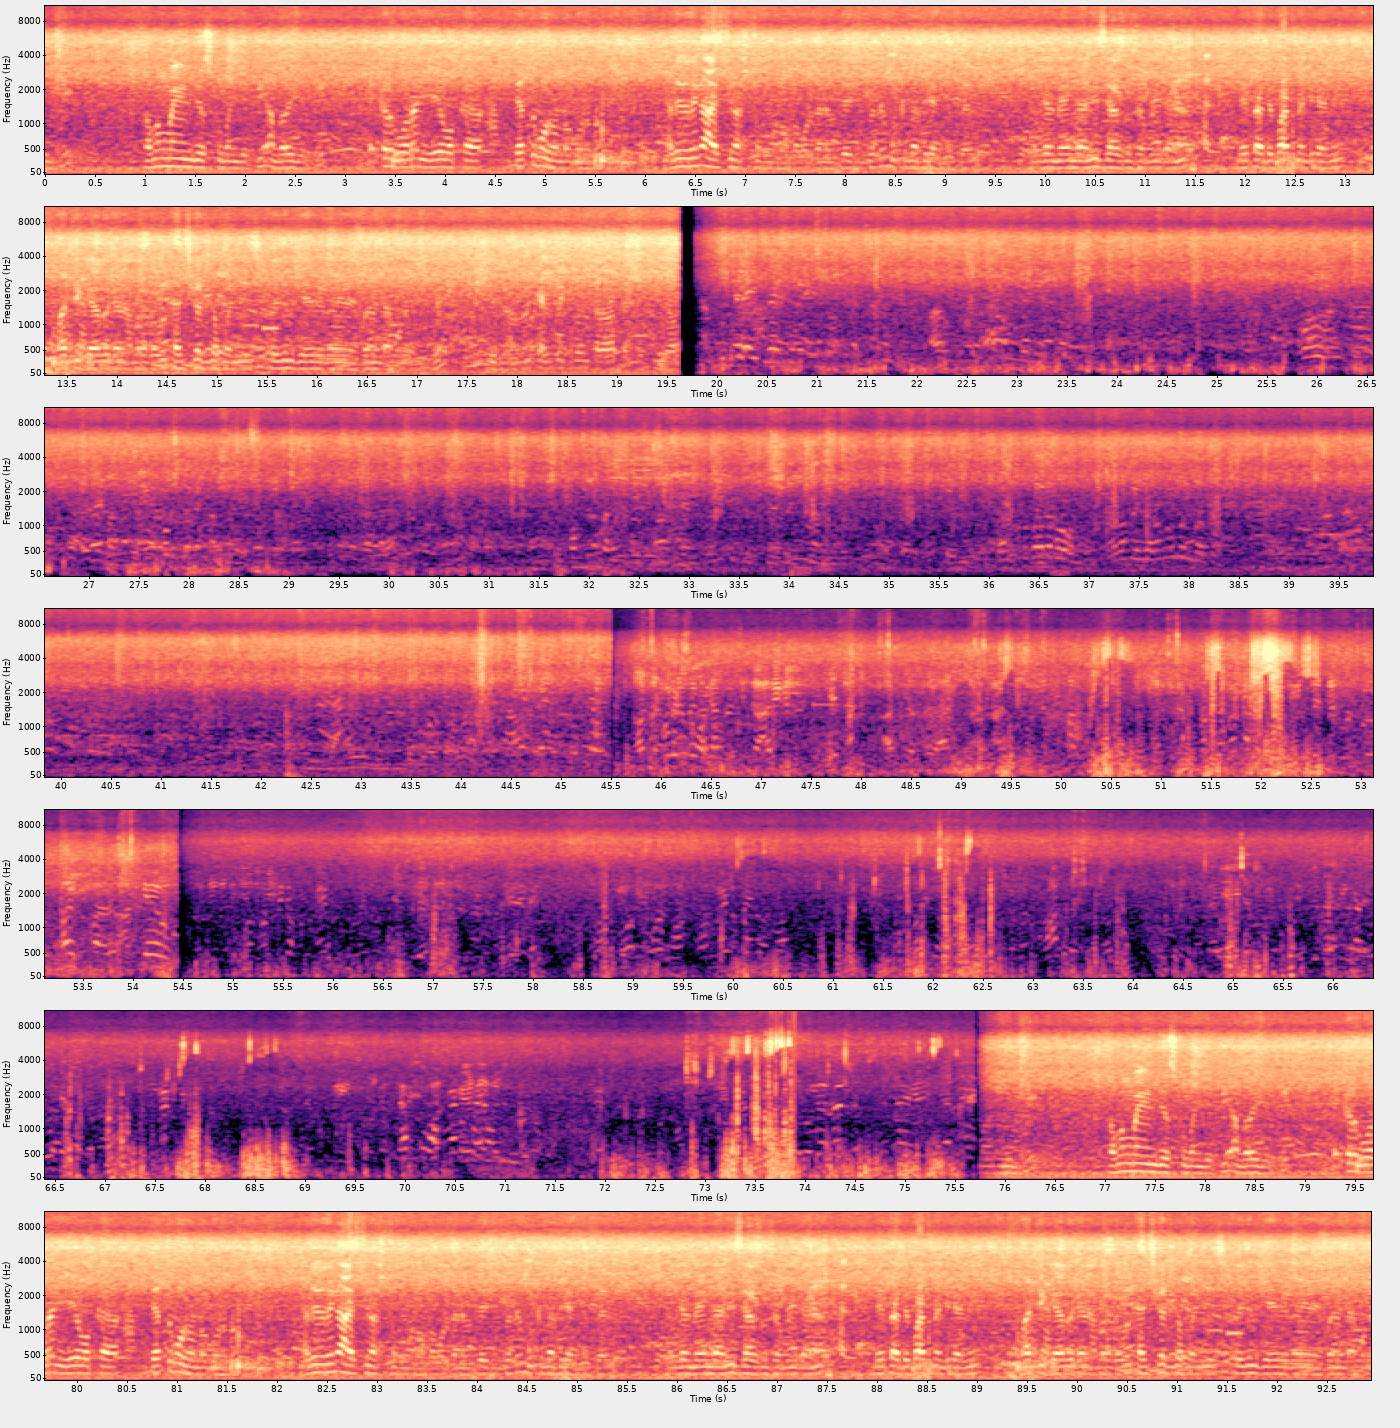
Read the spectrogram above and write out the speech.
నుంచి సమన్వయం చేసుకోమని చెప్పి అందరూ చెప్పి ఎక్కడ కూడా ఏ ఒక్క డెత్ కూడా ఉండకూడదు. అదేవిధంగా ఆస్తి నష్టం కూడా ఉండకూడదు అనే ఉద్దేశంతో ముఖ్యమంత్రి గారు చెప్పారు. అందుకని మేము కానీ శాసనసభ్యులు కానీ మిగతా డిపార్ట్మెంట్ కానీ పార్టీ కేడర్ కానీ అందరూ కూడా కలిసికట్టుగా పనిచేసి ప్రజలకు ఏ విధంగా ఇబ్బంది లేకుండా చెప్పి చెప్పారు. కల్పించుకున్న తర్వాత నుంచి సమన్వయం చేసుకోమని చెప్పి అందరూ చెప్పి ఎక్కడ కూడా ఏ ఒక్క డెత్ కూడా ఉండకూడదు. అదేవిధంగా ఆస్తి నష్టం కూడా ఉండకూడదు అనే ఉద్దేశంతో ముఖ్యమంత్రి గారు చెప్పారు. ఎందుకంటే మేము కానీ శాసనసభ్యులు కానీ మిగతా డిపార్ట్మెంట్ కానీ పార్టీ కేడర్ కానీ అందరూ కూడా కలిసికట్టుగా పనిచేసి ప్రజలకు ఏ విధంగా ఇబ్బంది లేకుండా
